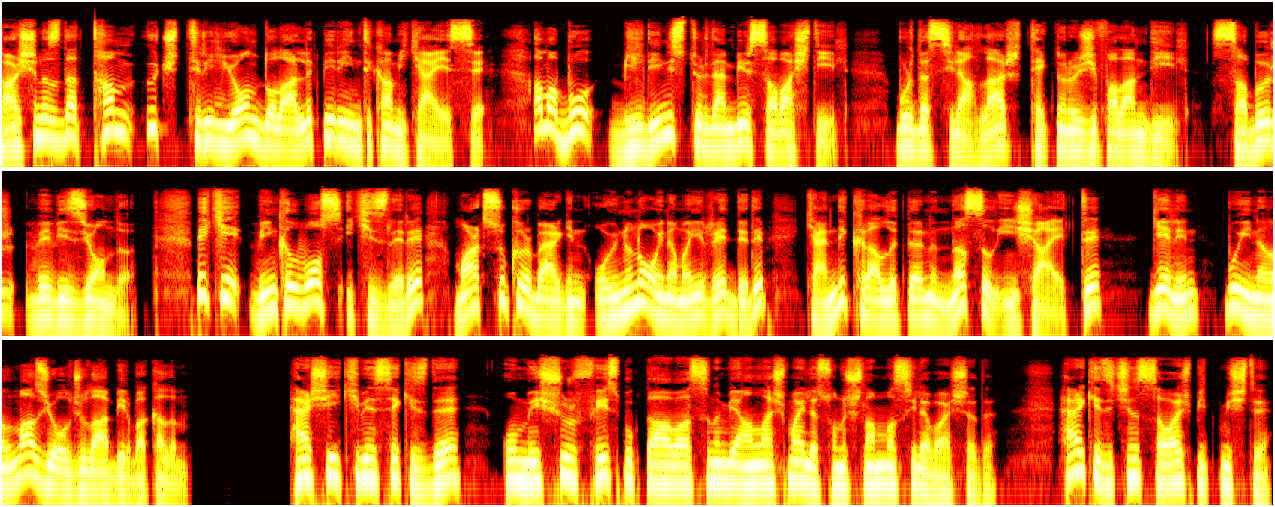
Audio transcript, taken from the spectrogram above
Karşınızda tam 3 trilyon dolarlık bir intikam hikayesi. Ama bu bildiğiniz türden bir savaş değil. Burada silahlar, teknoloji falan değil. Sabır ve vizyondu. Peki Winklevoss ikizleri Mark Zuckerberg'in oyununu oynamayı reddedip kendi krallıklarını nasıl inşa etti? Gelin bu inanılmaz yolculuğa bir bakalım. Her şey 2008'de o meşhur Facebook davasının bir anlaşmayla sonuçlanmasıyla başladı. Herkes için savaş bitmişti.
